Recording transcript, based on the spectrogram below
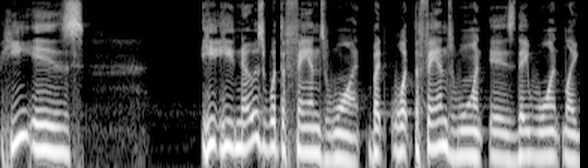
He is he he knows what the fans want, but what the fans want is they want like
